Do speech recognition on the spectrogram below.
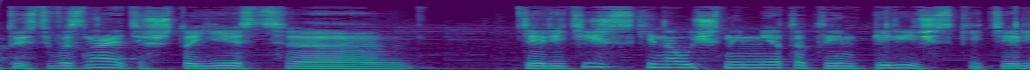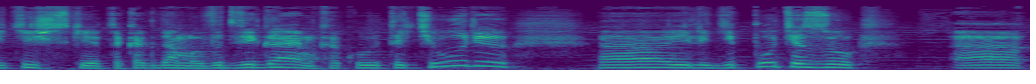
то есть вы знаете, что есть э, теоретический научный метод и эмпирический. Теоретический это когда мы выдвигаем какую-то теорию э, или гипотезу, а,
